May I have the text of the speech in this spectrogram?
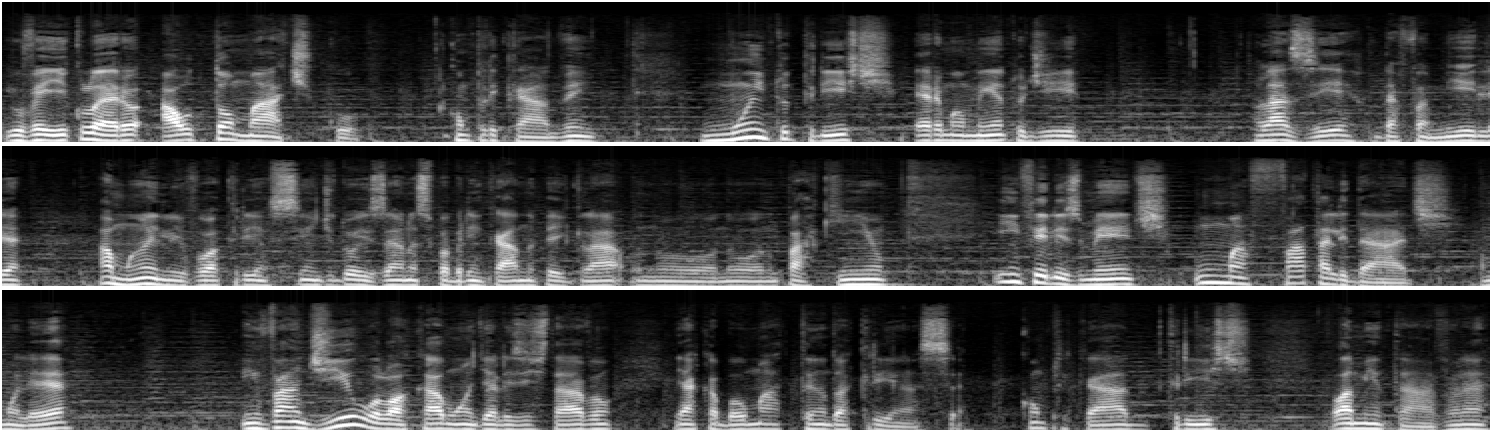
E o veículo era automático. Complicado, hein? Muito triste. Era momento de lazer da família. A mãe levou a criancinha de dois anos para brincar no, no, no, no parquinho. E, infelizmente, uma fatalidade. A mulher invadiu o local onde eles estavam e acabou matando a criança. Complicado, triste, lamentável, né?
